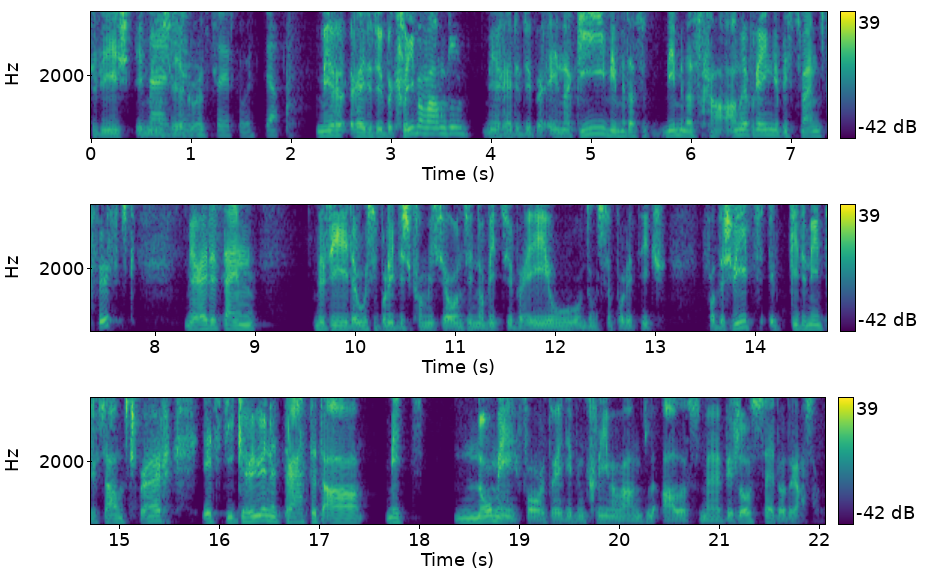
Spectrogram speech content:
Der Wein ist immer noch sehr immer gut. Sehr gut, ja. Wir reden über Klimawandel, wir reden über Energie, wie man das, wie man das kann anbringen bis 2050. Wir reden dann, wir sind in der Außenpolitischen Kommission sind noch ein bisschen über EU und Außenpolitik von der Schweiz. Es gibt ein interessantes Gespräch. Jetzt die Grünen treten an mit noch mehr Forderungen beim Klimawandel, als man beschlossen hat, oder? Also,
